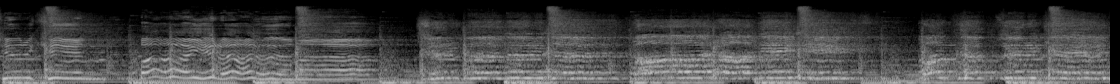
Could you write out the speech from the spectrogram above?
Türk'ün bayrağına. Çırpınırdı Karadeniz Bakıp Türk'ün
